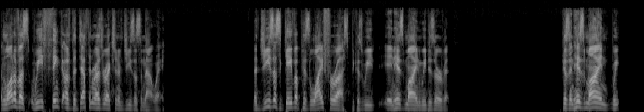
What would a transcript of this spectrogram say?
And a lot of us, we think of the death and resurrection of Jesus in that way. That Jesus gave up his life for us because we, in his mind, we deserve it. Because in his mind, we,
